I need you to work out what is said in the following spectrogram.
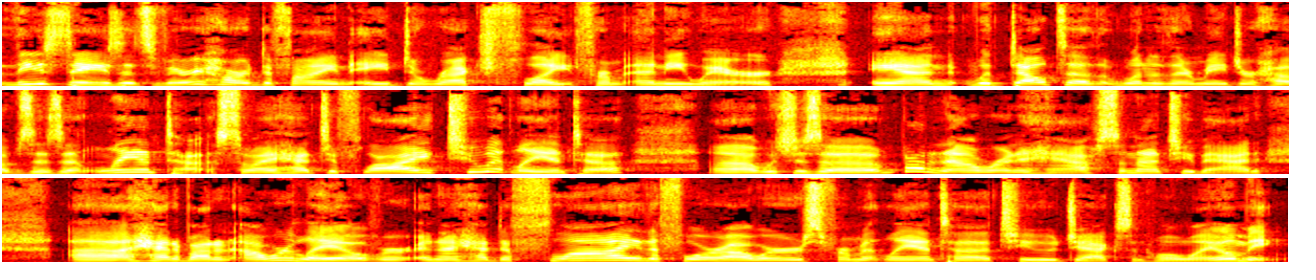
these days it's very hard to find a direct flight from anywhere. And with Delta, one of their major hubs is Atlanta, so I had to fly to Atlanta, uh, which is about an hour and a half, so not too bad. Uh, I had about an hour layover, and I had to fly the four hours from Atlanta to Jackson Hole, Wyoming.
